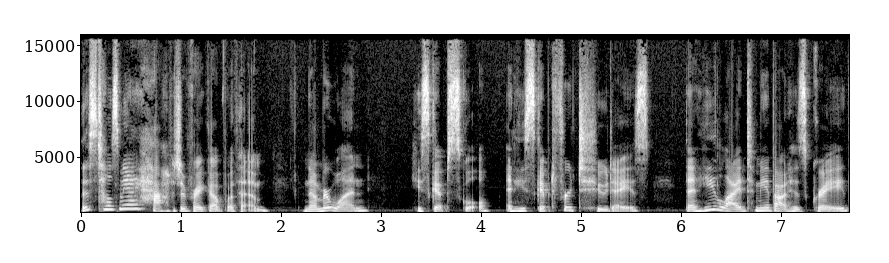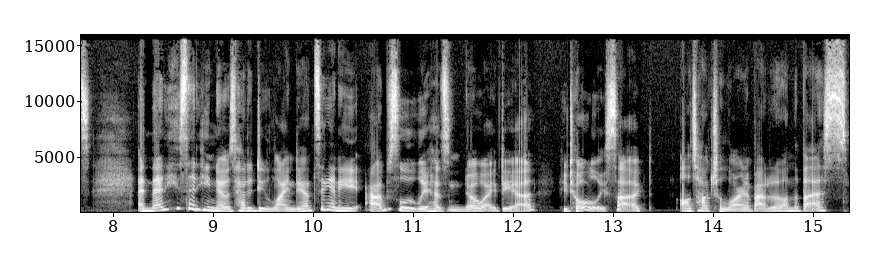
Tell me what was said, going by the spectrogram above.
This tells me I have to break up with him. Number one, he skipped school, and he skipped for two days. Then he lied to me about his grades. And then he said he knows how to do line dancing, and he absolutely has no idea. He totally sucked. I'll talk to Lauren about it on the bus.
